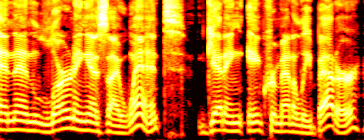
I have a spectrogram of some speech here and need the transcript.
And then learning as I went, getting incrementally better.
